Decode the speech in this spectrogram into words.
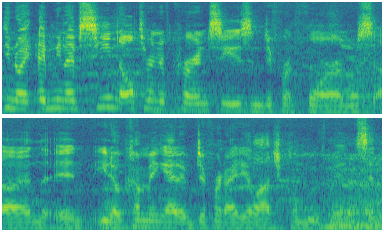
you know, I, I mean, I've seen alternative currencies in different forms, uh, and, and, you know, coming out of different ideological movements. And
